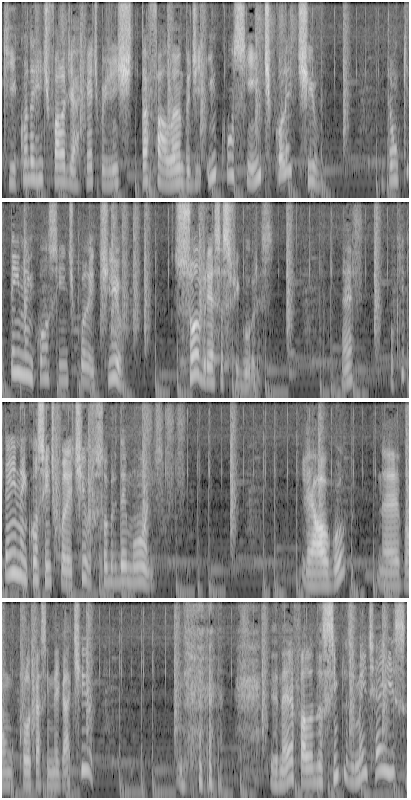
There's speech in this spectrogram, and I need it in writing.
que quando a gente fala de arquétipo, a gente está falando de inconsciente coletivo. Então, o que tem no inconsciente coletivo sobre essas figuras? Né? O que tem no inconsciente coletivo sobre demônios? É algo, né, vamos colocar assim, negativo. né, falando simplesmente é isso.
